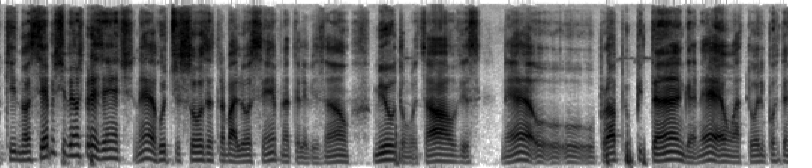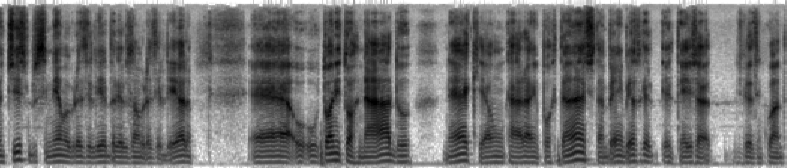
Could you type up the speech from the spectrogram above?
que nós sempre estivemos presentes, né? Ruth de Souza trabalhou sempre na televisão, Milton Gonçalves, né? O, o, o, próprio Pitanga, né? É um ator importantíssimo do cinema brasileiro, da televisão brasileira. É, o, o, Tony Tornado, né? Que é um cara importante também, mesmo que ele, ele esteja de vez em quando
